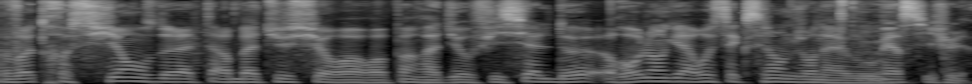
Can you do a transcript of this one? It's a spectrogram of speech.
votre science de la terre battue sur Europe 1 radio officielle de Roland Garros. Excellente journée à vous. Merci Julien.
